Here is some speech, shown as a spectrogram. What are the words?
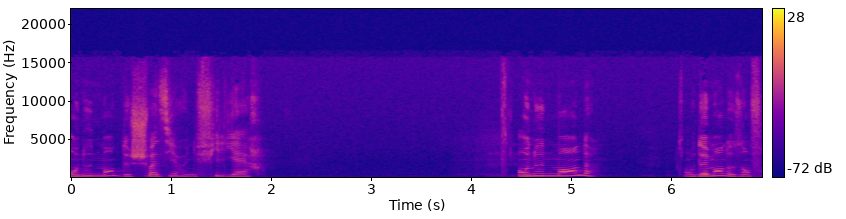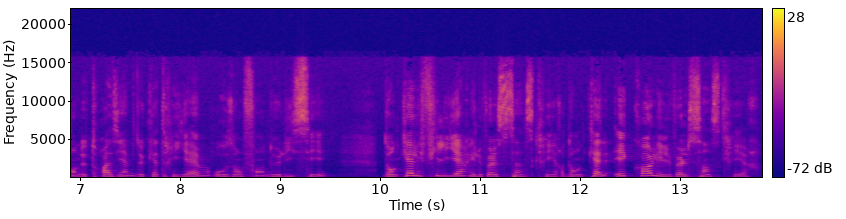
On nous demande de choisir une filière. On nous demande, on demande aux enfants de troisième, de quatrième, aux enfants de lycée, dans quelle filière ils veulent s'inscrire, dans quelle école ils veulent s'inscrire.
